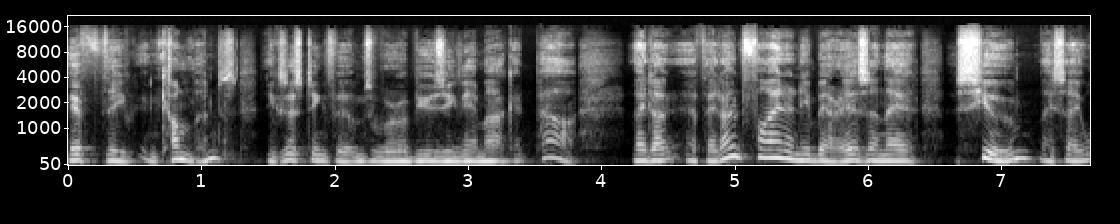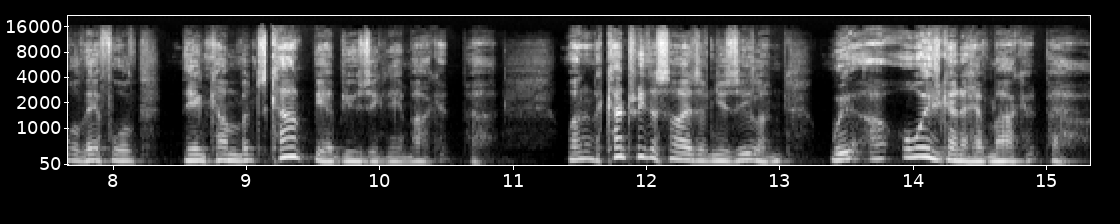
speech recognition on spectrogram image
if the incumbents, existing firms, were abusing their market power? They don't, if they don't find any barriers and they assume, they say, well, therefore the incumbents can't be abusing their market power. Well, in a country the size of New Zealand, we are always going to have market power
